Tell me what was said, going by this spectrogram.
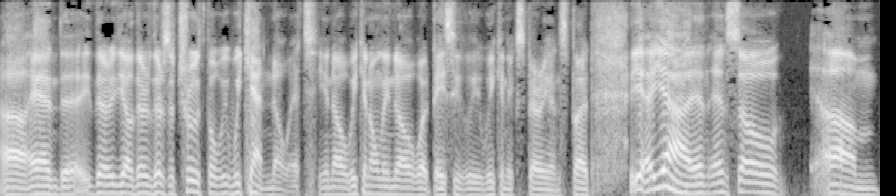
uh and uh, there you know there there's a truth but we, we can't know it you know? We can only know what basically we can experience but yeah yeah and and so um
